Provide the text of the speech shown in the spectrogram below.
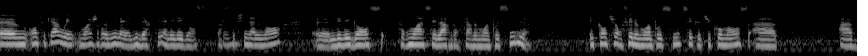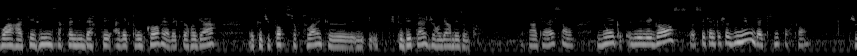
Euh, en tout cas, oui, moi je relie la liberté à l'élégance. Parce que finalement, euh, l'élégance, pour moi, c'est l'art d'en faire le moins possible. Et quand tu en fais le moins possible, c'est que tu commences à, à avoir acquéri une certaine liberté avec ton corps et avec le regard que tu portes sur toi et que et- et tu te détaches du regard des autres. C'est intéressant. Donc, l'élégance, c'est quelque chose d'inné ou d'acquis pour toi? Je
